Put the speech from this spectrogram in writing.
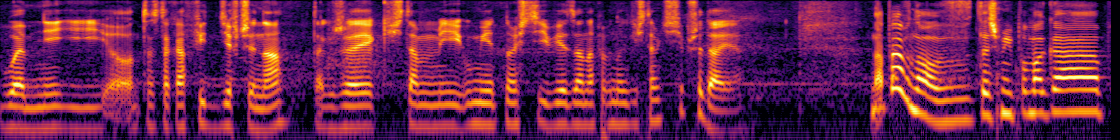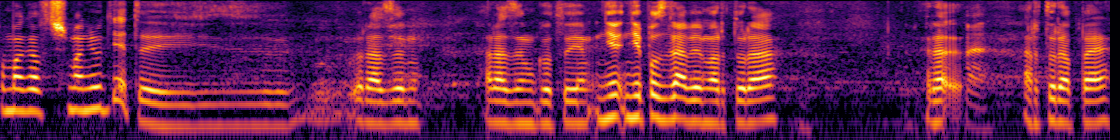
głębniej i o, to jest taka fit dziewczyna, także jakieś tam jej umiejętności i wiedza na pewno gdzieś tam Ci się przydaje. Na pewno, też mi pomaga, pomaga w trzymaniu diety i razem, razem gotujemy. Nie, nie pozdrawiam Artura. Ra, Artura P.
